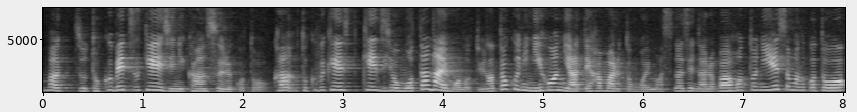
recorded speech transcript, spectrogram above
まあ、特別啓示に関することか特別啓示を持たないものというのは特に日本に当てはまると思いますなぜならば本当にイエス様のことを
